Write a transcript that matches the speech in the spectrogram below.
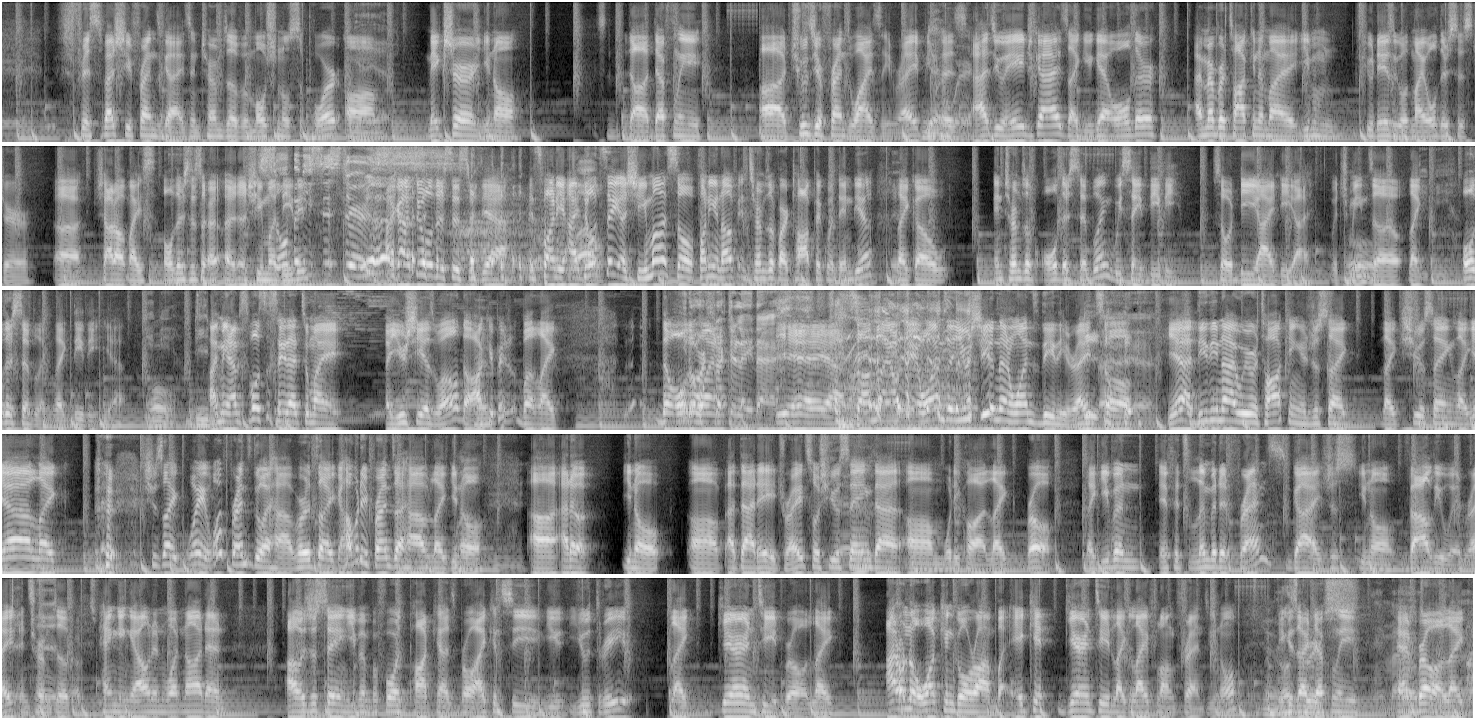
especially friends, guys, in terms of emotional support. Um, make sure you know uh, definitely uh, choose your friends wisely, right? Because Word. as you age, guys, like you get older. I remember talking to my even a few days ago with my older sister. Uh, shout out my older sister uh, uh, Ashima so Didi. many sisters. I got two older sisters. Yeah, it's funny. I don't say Ashima. So funny enough, in terms of our topic with India, like uh, in terms of older sibling, we say Didi. So D I D I, which means uh like older sibling, like Didi. Yeah. Oh, Didi. I mean, I'm supposed to say that to my Ayushi as well, the occupation, but like the older Don't one. respect like that. Yeah, yeah, yeah. So I'm like, okay, one's a Yushi and then one's Didi, right? So Yeah. yeah, Didi and I we were talking. It's just like like she was saying like yeah like she's like wait what friends do I have or it's like how many friends I have like you know uh, at a you know uh, at that age, right? So she was saying that um, what do you call it? Like, bro, like even if it's limited friends, guys, just you know value it, right? In terms of hanging out and whatnot. And I was just saying, even before the podcast, bro, I can see you you three like guaranteed, bro. Like I don't know what can go wrong, but it can guaranteed like lifelong friends, you know? because I definitely and bro, like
